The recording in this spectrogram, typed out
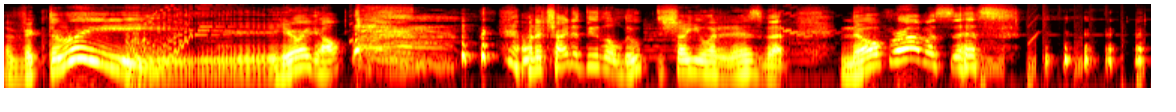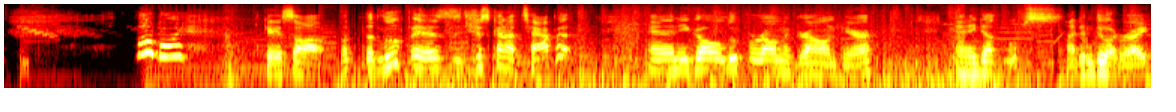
victory! Here we go. I'm gonna try to do the loop to show you what it is, but no promises! oh boy! Okay, so what the loop is, is you just kind of tap it, and you go loop around the ground here. And he does... Whoops, I didn't do it right.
